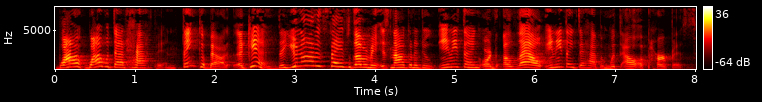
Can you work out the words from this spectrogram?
Why, why would that happen? Think about it. Again, the United States government is not going to do anything or allow anything to happen without a purpose.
